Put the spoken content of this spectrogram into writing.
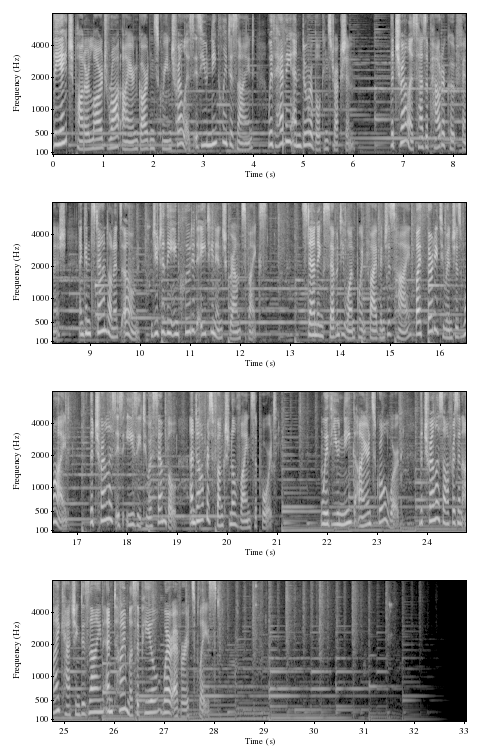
The H-Potter large wrought iron garden screen trellis is uniquely designed with heavy and durable construction. The trellis has a powder coat finish and can stand on its own due to the included 18-inch ground spikes. Standing 71.5 inches high by 32 inches wide, the trellis is easy to assemble and offers functional vine support. With unique iron scrollwork, the trellis offers an eye-catching design and timeless appeal wherever it's placed.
